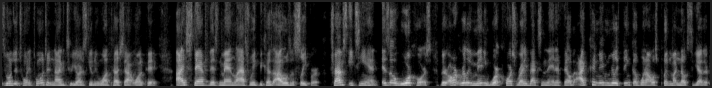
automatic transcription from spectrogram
220, 292 yards, excuse me, one touchdown, one pick. I stamped this man last week because I was a sleeper. Travis Etienne is a workhorse. There aren't really many workhorse running backs in the NFL that I couldn't even really think of when I was putting my notes together.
